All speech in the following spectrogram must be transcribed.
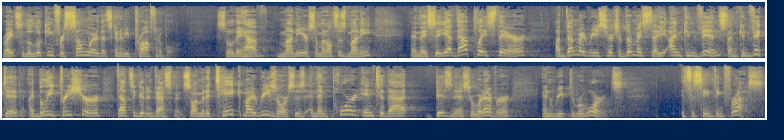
right? So they're looking for somewhere that's going to be profitable. So they have money or someone else's money, and they say, yeah, that place there, I've done my research, I've done my study, I'm convinced, I'm convicted, I believe pretty sure that's a good investment. So I'm going to take my resources and then pour it into that business or whatever and reap the rewards. It's the same thing for us.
